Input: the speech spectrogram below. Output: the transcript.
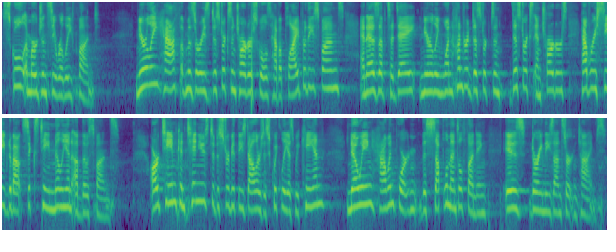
School Emergency Relief Fund. Nearly half of Missouri's districts and charter schools have applied for these funds, and as of today, nearly 100 districts and, districts and charters have received about 16 million of those funds. Our team continues to distribute these dollars as quickly as we can, knowing how important this supplemental funding is during these uncertain times.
